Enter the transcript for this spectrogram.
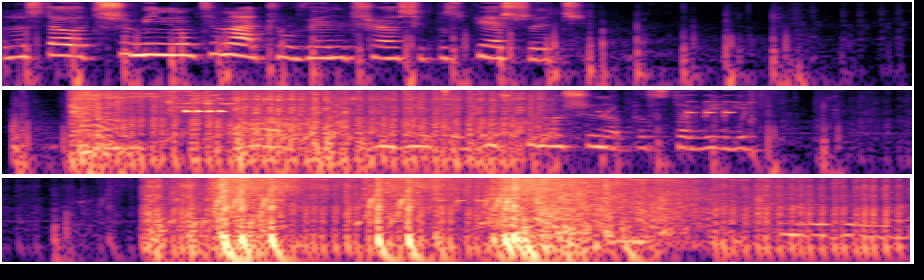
Zostało 3 minuty meczu, więc trzeba się pospieszyć. O, widzicie, w łóżku maszynę postawili. No, rozumiem.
